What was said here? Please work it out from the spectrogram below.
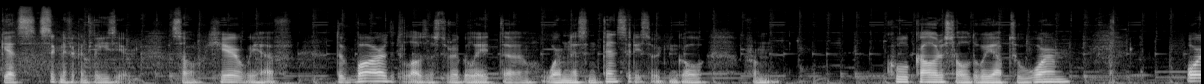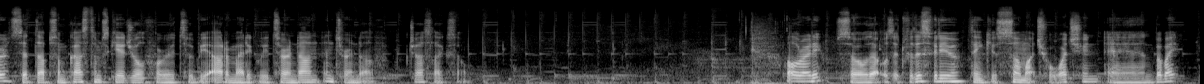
gets significantly easier. So here we have the bar that allows us to regulate the warmness intensity so we can go from cool colors all the way up to warm or set up some custom schedule for it to be automatically turned on and turned off, just like so. Alrighty, so that was it for this video. Thank you so much for watching and bye bye.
